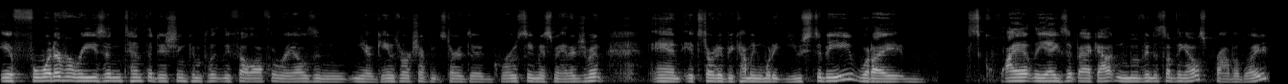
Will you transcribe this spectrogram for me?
if for whatever reason, 10th edition completely fell off the rails and, you know, Games Workshop started to grossly mismanagement and it started becoming what it used to be, would I quietly exit back out and move into something else? Probably.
